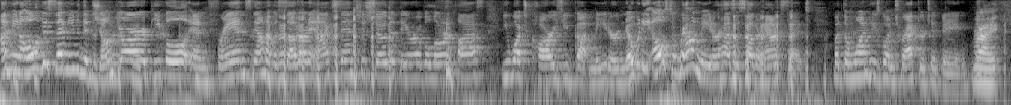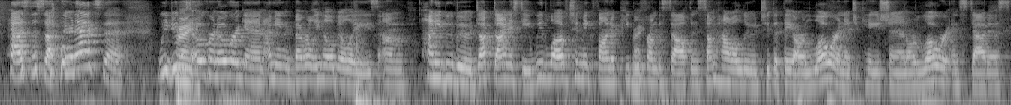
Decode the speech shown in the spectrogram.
I mean, all of a sudden, even the junkyard people in France now have a southern accent to show that they are of a lower class. You watch Cars, you've got Mater. Nobody else around Mater has a southern accent, but the one who's going tractor tipping Right. has the southern accent. We do this over and over again. I mean, Beverly Hillbillies, um, Honey Boo Boo, Duck Dynasty. We love to make fun of people Right. from the South and somehow allude to that they are lower in education or lower in status.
